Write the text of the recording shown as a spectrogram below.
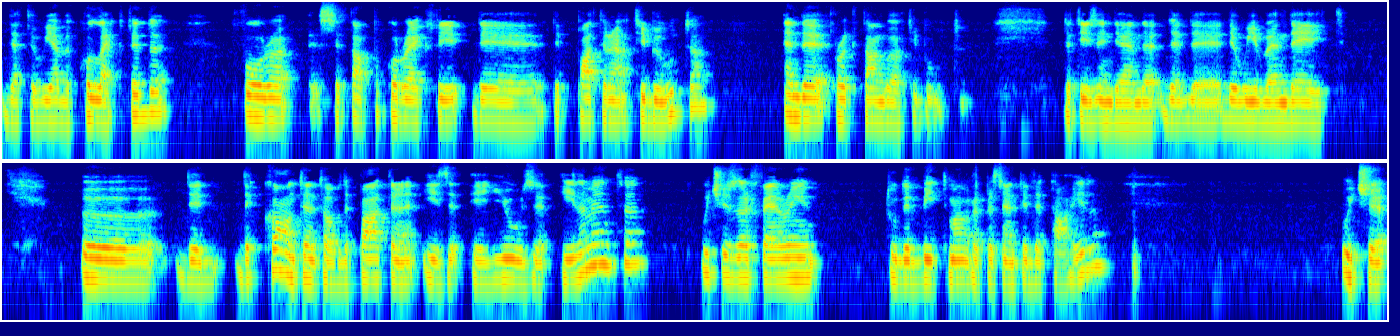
that we have collected for uh, set up correctly the, the pattern attribute and the rectangle attribute. That is in the end the, the, the weave and date the, the content of the pattern is a use element, which is referring to the bitmap represented the tile, which uh,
